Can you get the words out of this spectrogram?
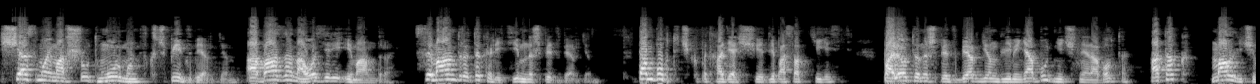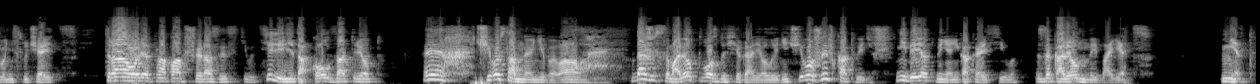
Сейчас мой маршрут Мурманск-Шпицберген, а база на озере Имандра. С Имандры так и летим на Шпицберген. Там бухточка подходящая для посадки есть. Полеты на Шпицберген для меня будничная работа. А так, мало ли чего не случается. Траулер пропавший разыскивать или ледокол затрет. Эх, чего со мной не бывало. Даже самолет в воздухе горел, и ничего, жив, как видишь. Не берет меня никакая сила. Закаленный боец. Нет,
